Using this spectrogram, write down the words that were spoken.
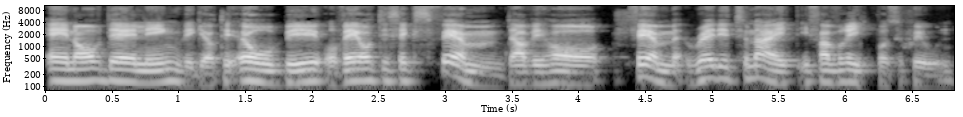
en avdelning. Vi går till Åby och V865 där vi har fem Ready Tonight i favoritposition.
